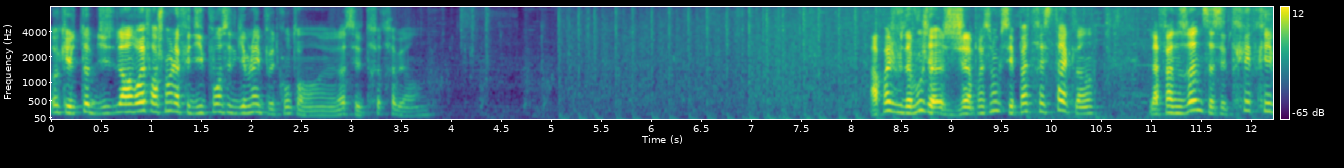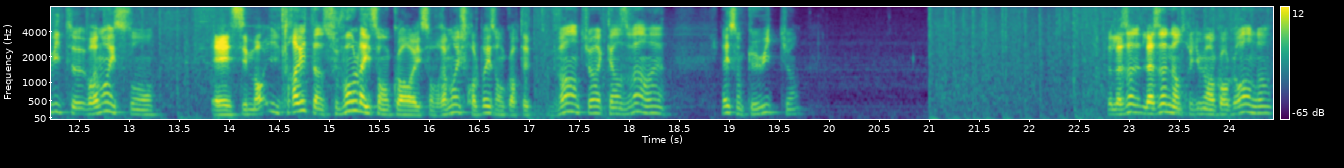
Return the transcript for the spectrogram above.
Ok, le top 10. Là, en vrai, franchement, il a fait 10 points cette game-là, il peut être content. Hein. Là, c'est très très bien. Après, je vous avoue, j'ai l'impression que c'est pas très stack là. Hein. La fan zone, ça c'est très très vite. Vraiment, ils sont. Et c'est mort ultra vite. Hein. Souvent, là, ils sont encore. Ils sont vraiment. Je crois pas, ils sont encore peut-être 20, tu vois, 15-20, ouais. Là, ils sont que 8, tu vois. La zone, la zone est entre guillemets encore grande.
